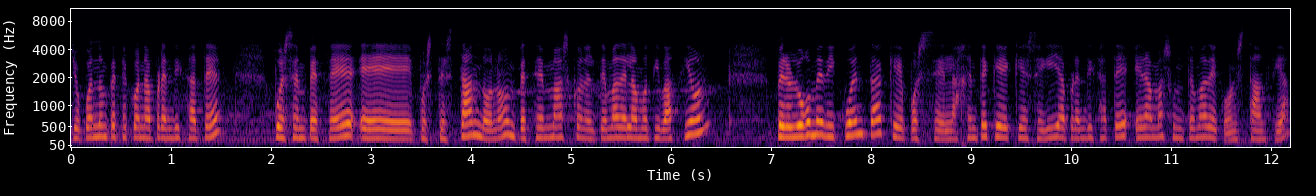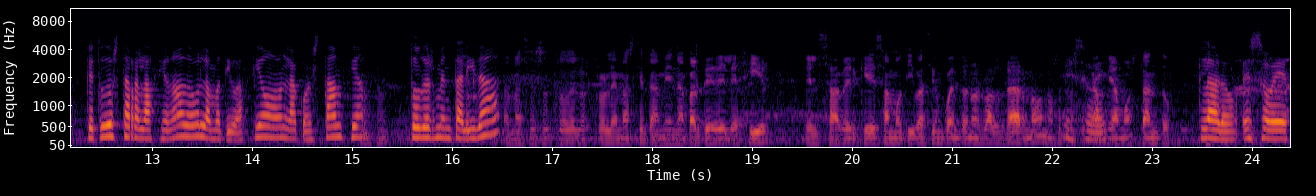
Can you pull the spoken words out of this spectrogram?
yo cuando empecé con Aprendizate, pues empecé eh, pues testando, ¿no? Empecé más con el tema de la motivación, pero luego me di cuenta que pues, eh, la gente que, que, seguía Aprendizate era más un tema de constancia, que todo está relacionado, la motivación, la constancia, todo es mentalidad. Además es otro de los problemas que también, aparte de elegir, el saber que esa motivación cuánto nos va a durar, ¿no? Nosotros que cambiamos tanto. Claro, eso es.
